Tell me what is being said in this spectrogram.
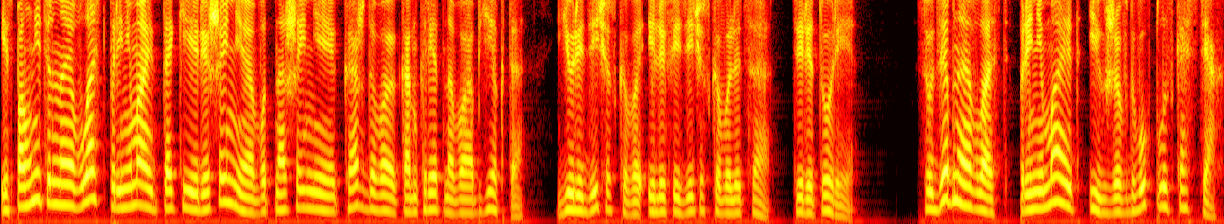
Исполнительная власть принимает такие решения в отношении каждого конкретного объекта, юридического или физического лица, территории. Судебная власть принимает их же в двух плоскостях.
